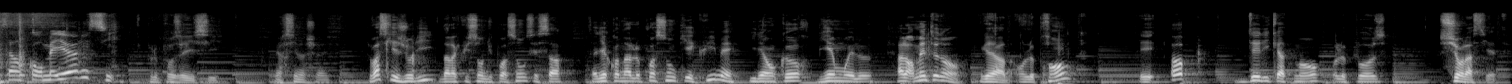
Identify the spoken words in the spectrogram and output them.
c'est encore meilleur ici. Tu peux le poser ici. Merci ma chérie. Tu vois ce qui est joli dans la cuisson du poisson, c'est ça. C'est-à-dire qu'on a le poisson qui est cuit, mais il est encore bien moelleux. Alors maintenant, regarde, on le prend et hop, délicatement, on le pose sur l'assiette.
